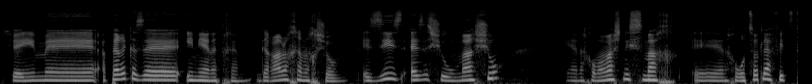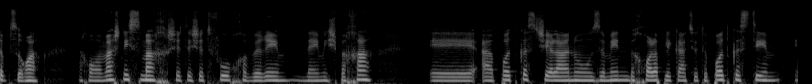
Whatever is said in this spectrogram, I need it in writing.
שאם uh, הפרק הזה עניין אתכם, גרם לכם לחשוב, הזיז איזשהו משהו, אה, אנחנו ממש נשמח, uh, אנחנו רוצות להפיץ את הבשורה. אנחנו ממש נשמח שתשתפו חברים, בני משפחה. Uh, הפודקאסט שלנו זמין בכל אפליקציות הפודקאסטים. Uh,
